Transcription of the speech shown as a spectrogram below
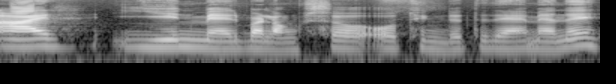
er, gir mer balanse og tyngde til det jeg mener.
